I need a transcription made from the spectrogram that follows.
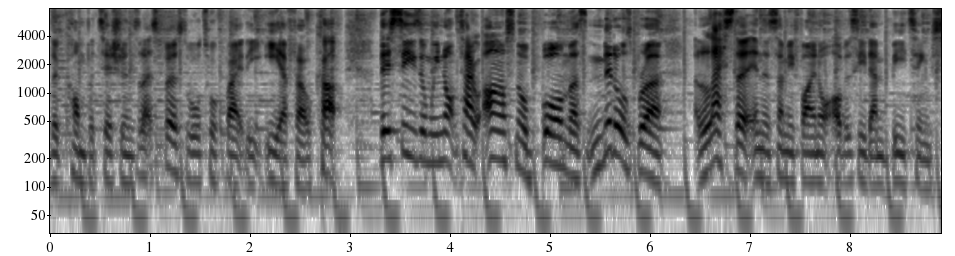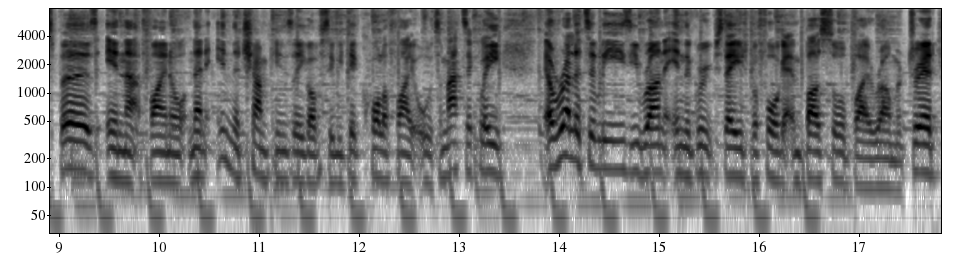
the competitions, let's first of all talk about the EFL Cup. This season, we knocked out Arsenal, Bournemouth, Middlesbrough, Leicester in the semi-final, obviously then beating Spurs in that final. And then in the Champions League, obviously we did qualify automatically. A relatively easy run in the group stage before getting buzzsawed by Real Madrid.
